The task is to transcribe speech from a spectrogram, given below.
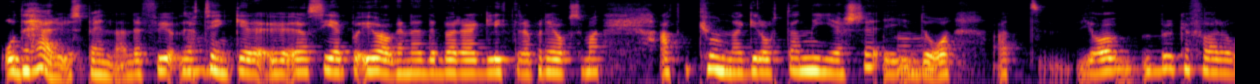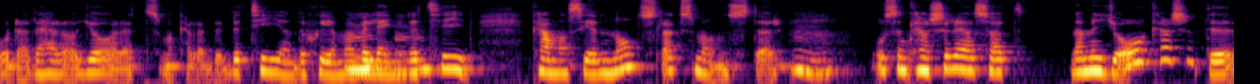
Och det här är ju spännande för jag, jag tänker, jag ser på ögonen, det börjar glittra på det också. Man, att kunna grotta ner sig i då. Att jag brukar förorda det här att göra ett som man kallar be- beteendeschema över längre tid. Kan man se något slags mönster. Och sen kanske det är så att Nej, men jag kanske inte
